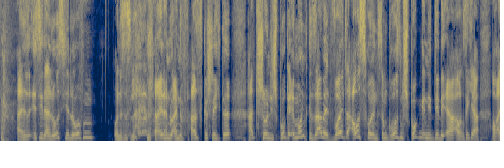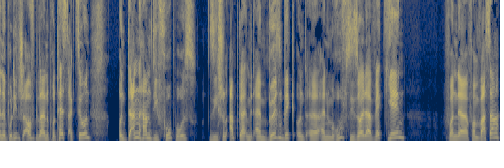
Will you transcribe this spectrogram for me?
Also ist sie da losgelaufen und es ist le leider nur eine Fassgeschichte, hat schon die Spucke im Mund gesammelt, wollte ausholen zum großen Spucken in die DDR, auch sicher auch eine politisch aufgeladene Protestaktion. Und dann haben die Fopos sie schon abgehalten mit einem bösen Blick und äh, einem Ruf, sie soll da weggehen von der, vom Wasser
